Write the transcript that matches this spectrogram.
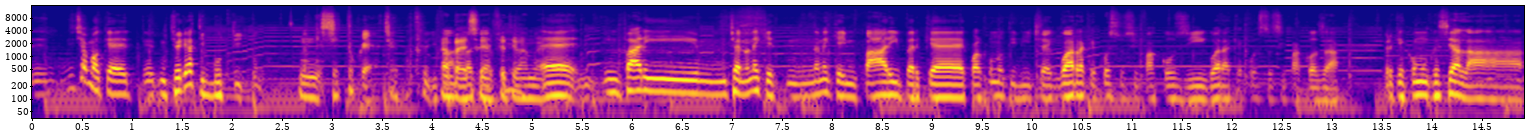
Eh, diciamo che in teoria ti butti tu. Mm. Sei tu che hai accettato di farlo. Vabbè, sì, ok? effettivamente. Eh, impari, cioè non è, che, non è che impari perché qualcuno ti dice guarda che questo si fa così, guarda che questo si fa così, perché comunque sia la,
